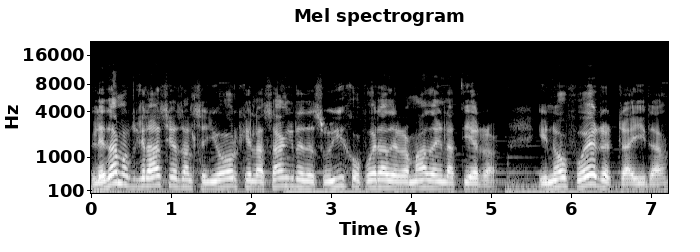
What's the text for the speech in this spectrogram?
Le damos gracias al Señor que la sangre de su Hijo fuera derramada en la tierra y no fue retraída.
